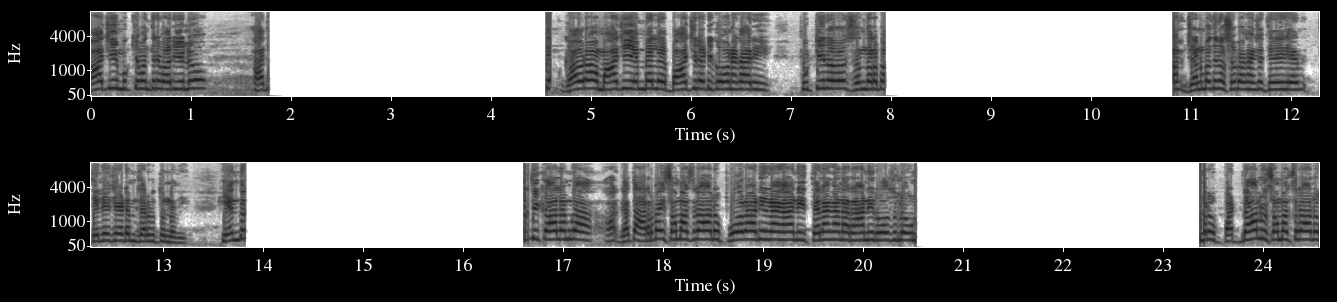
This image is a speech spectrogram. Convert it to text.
మాజీ ముఖ్యమంత్రి వర్యులు గౌరవ మాజీ ఎమ్మెల్యే బాజిరెడ్డి గోవన గారి పుట్టినరోజు సందర్భంగా జన్మదిన శుభాకాంక్ష తెలియజే తెలియజేయడం జరుగుతున్నది. ఎందుకు కాలంగా గత అరవై సంవత్సరాలు పోరాడినా కానీ తెలంగాణ రాని రోజులో పద్నాలుగు సంవత్సరాలు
